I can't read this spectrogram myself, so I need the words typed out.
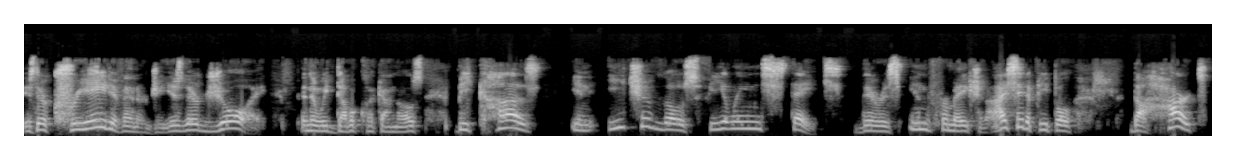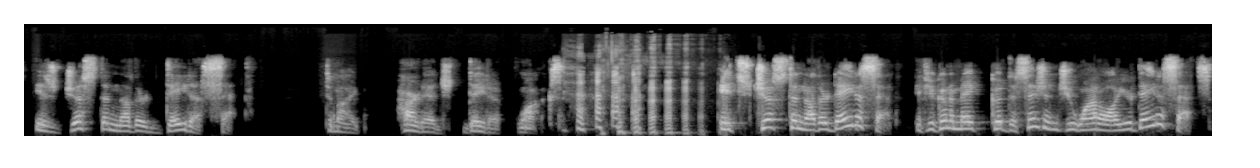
Is there creative energy? Is there joy? And then we double click on those because in each of those feeling states, there is information. I say to people, the heart is just another data set to my hard edge data wonks. it's just another data set. If you're going to make good decisions, you want all your data sets.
